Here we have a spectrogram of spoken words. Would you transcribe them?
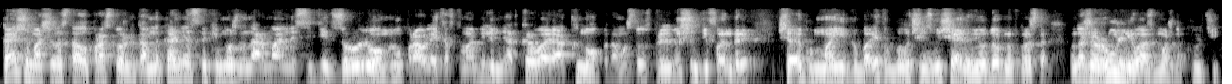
Конечно, машина стала просторной. Там, наконец-таки, можно нормально сидеть за рулем и управлять автомобилем, не открывая окно. Потому что в предыдущем Defender человеку моих габаритов было чрезвычайно неудобно, потому что ну, даже руль невозможно крутить.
